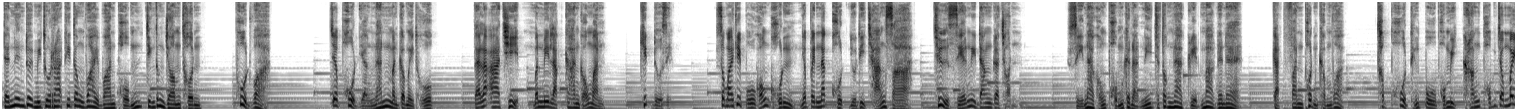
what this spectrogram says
แต่เนื่องด้วยมิธุระที่ต้องไหว้วานผมจึงต้องยอมทน พูดว่า จะพูดอย่างนั้นมันก็ไม่ถูก แต่ละอาชีพมันมีหลักการของมัน คิดดูสิ สมัยที่ปู่ของคุณยังเป็นนักขุดอยู่ที่ฉางซา ชื่อเสียงนี่ดังกระชอน สีหน้าของผมขนาดนี้จะต้องน่าเกลียดมากแน่ๆ กัดฟันพ่นคำว่า ถ้าพูดถึงปู่ผมอีกครั้งผมจะไม่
